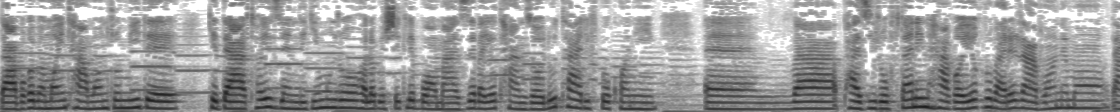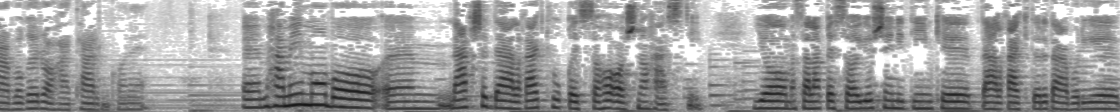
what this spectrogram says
در واقع به ما این توان رو میده که دردهای زندگیمون رو حالا به شکل بامزه و یا تنزالود تعریف بکنیم. و پذیرفتن این حقایق رو برای روان ما در واقع راحت تر می‌کنه همه ما با نقش دلغک تو قصه ها آشنا هستیم. یا مثلا قصه رو شنیدیم که دلغک داره درباره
